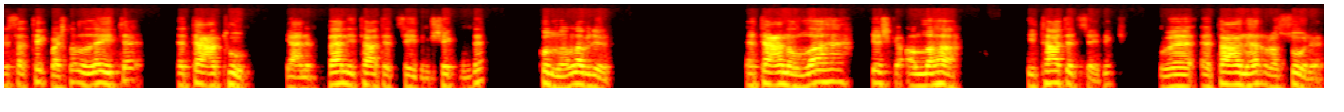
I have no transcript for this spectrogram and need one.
mesela tek başına leyte eta'tu yani ben itaat etseydim şeklinde kullanılabiliyor. Eta'anallaha keşke Allah'a itaat etseydik ve eta'ner Resul'e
